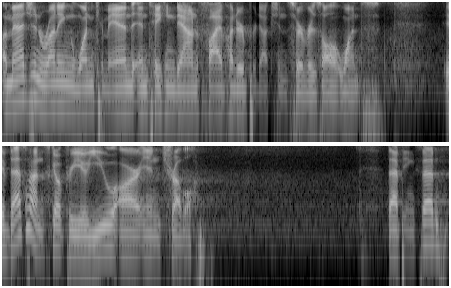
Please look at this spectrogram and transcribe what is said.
Imagine running one command and taking down 500 production servers all at once. If that's not in scope for you, you are in trouble. That being said,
